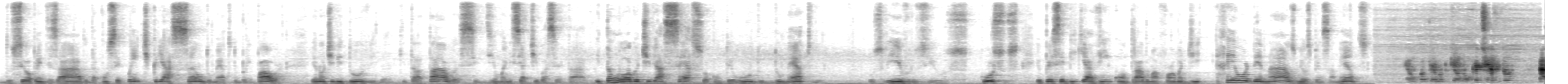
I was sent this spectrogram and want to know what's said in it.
do seu aprendizado, da consequente criação do método Brain Power, eu não tive dúvida que tratava-se de uma iniciativa acertada. E tão logo eu tive acesso ao conteúdo do método, os livros e os cursos, eu percebi que havia encontrado uma forma de reordenar os meus pensamentos. É um conteúdo que eu nunca tinha visto da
